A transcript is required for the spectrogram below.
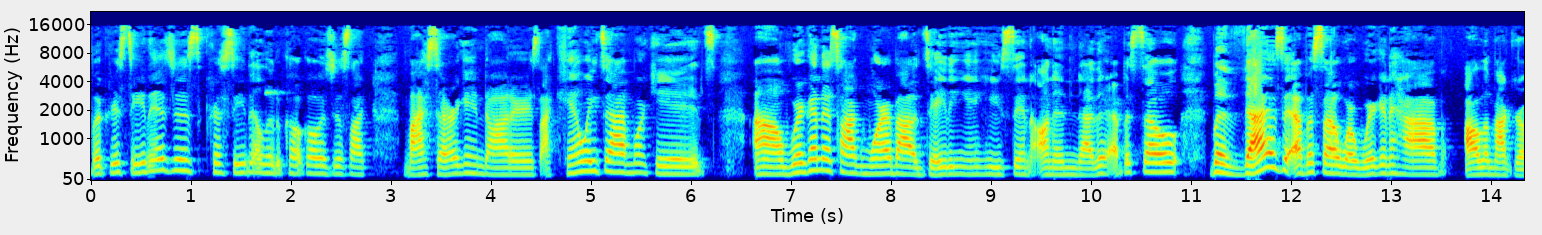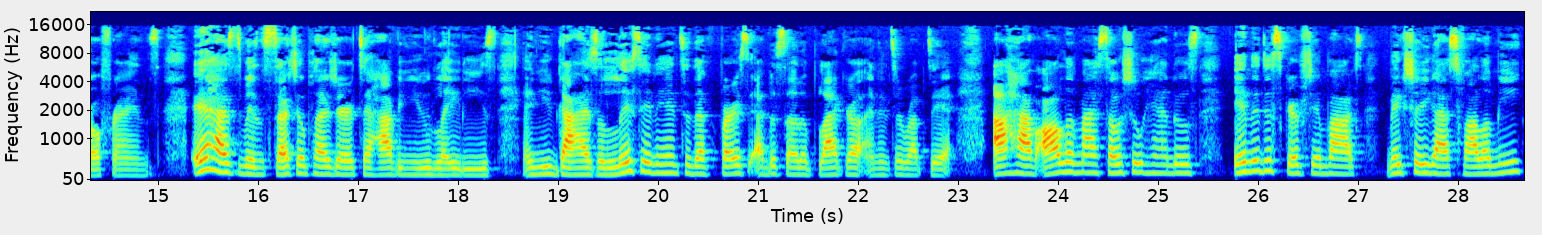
but Christina is just Christina Little Coco is just like my surrogate daughters. I can't wait to have more kids. Uh, we're going to talk more about dating in Houston on another episode, but that is the episode where we're going to have all of my girlfriends. It has been such a pleasure to having you ladies and you guys listen in to the first episode of Black Girl Uninterrupted. I have all of my social handles in the description box. Make sure you guys follow me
